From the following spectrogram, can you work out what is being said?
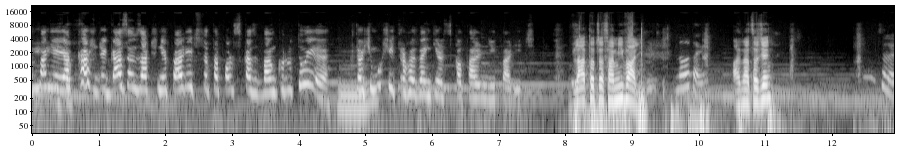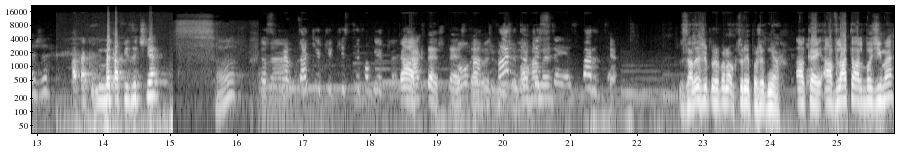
bo i- panie, i to- jak każdy gazem zacznie palić, to ta Polska zbankrutuje. Mm. Ktoś musi trochę węgiel z kopalni palić. W lato czasami wali. No tak, A na co dzień? zależy. A tak metafizycznie? To sprawdzacie, czy czyste powietrze. Tak, też, też, też oczywiście. Bardzo czyste jest, bardzo. Zależy, proszę pana, o której porze dnia. Okej, a w lato albo zimę?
